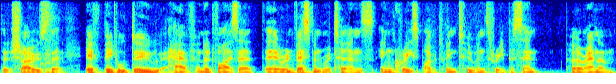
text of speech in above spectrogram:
that shows that if people do have an advisor, their investment returns increase by between two and three percent per annum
